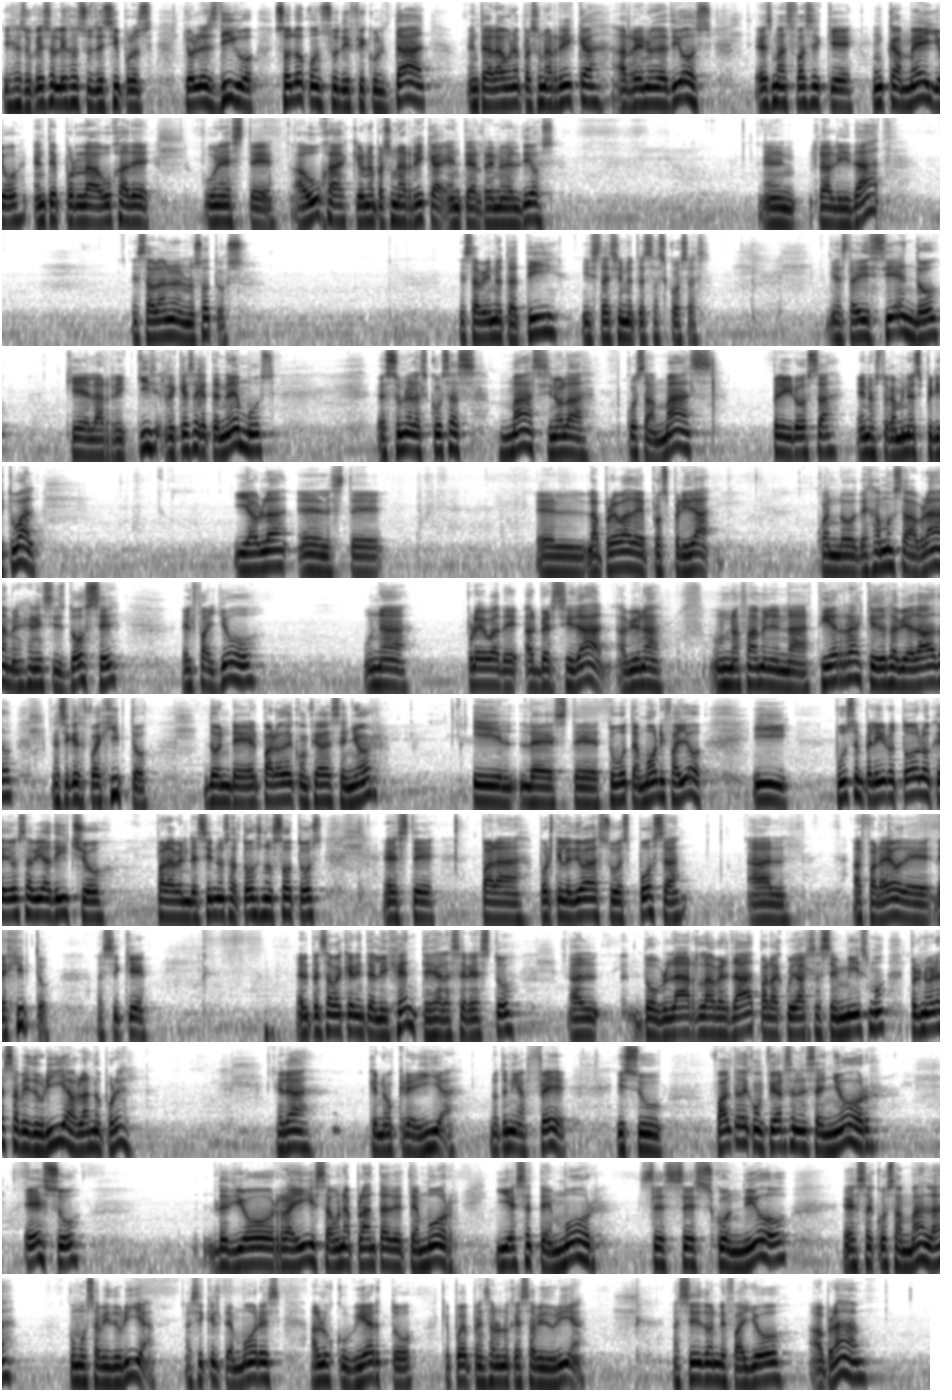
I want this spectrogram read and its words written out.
Y Jesucristo le dijo a sus discípulos, yo les digo, solo con su dificultad entrará una persona rica al reino de Dios. Es más fácil que un camello entre por la aguja de una este, aguja que una persona rica entre al reino del Dios. En realidad, está hablando de nosotros. Está viéndote a ti y está diciéndote esas cosas. Y está diciendo que la riqueza que tenemos es una de las cosas más, si no la cosa más peligrosa en nuestro camino espiritual. Y habla este, la prueba de prosperidad. Cuando dejamos a Abraham en Génesis 12, él falló una prueba de adversidad. Había una, una famine en la tierra que Dios le había dado, así que fue a Egipto, donde él paró de confiar al Señor y este, tuvo temor y falló. Y puso en peligro todo lo que Dios había dicho para bendecirnos a todos nosotros, este, para, porque le dio a su esposa al, al faraón de, de Egipto. Así que él pensaba que era inteligente al hacer esto, al doblar la verdad para cuidarse a sí mismo, pero no era sabiduría hablando por él. Era que no creía, no tenía fe y su falta de confiarse en el Señor, eso le dio raíz a una planta de temor y ese temor se, se escondió, esa cosa mala, como sabiduría. Así que el temor es algo cubierto que puede pensar uno que es sabiduría. Así donde falló Abraham,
